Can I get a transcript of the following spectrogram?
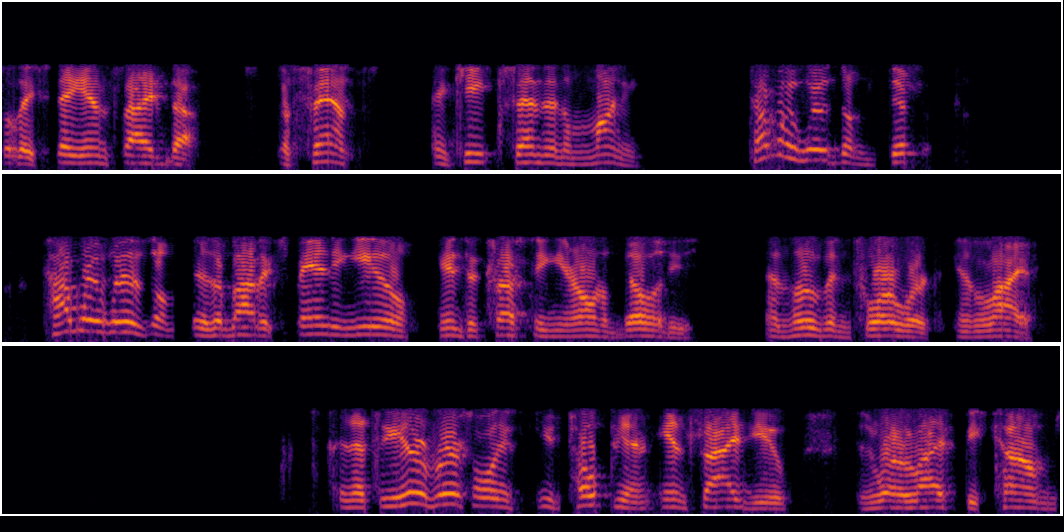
so they stay inside the the fence and keep sending them money. Cowboy wisdom different. Cowboy wisdom is about expanding you into trusting your own abilities and moving forward in life. And it's the universal utopian inside you is where life becomes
